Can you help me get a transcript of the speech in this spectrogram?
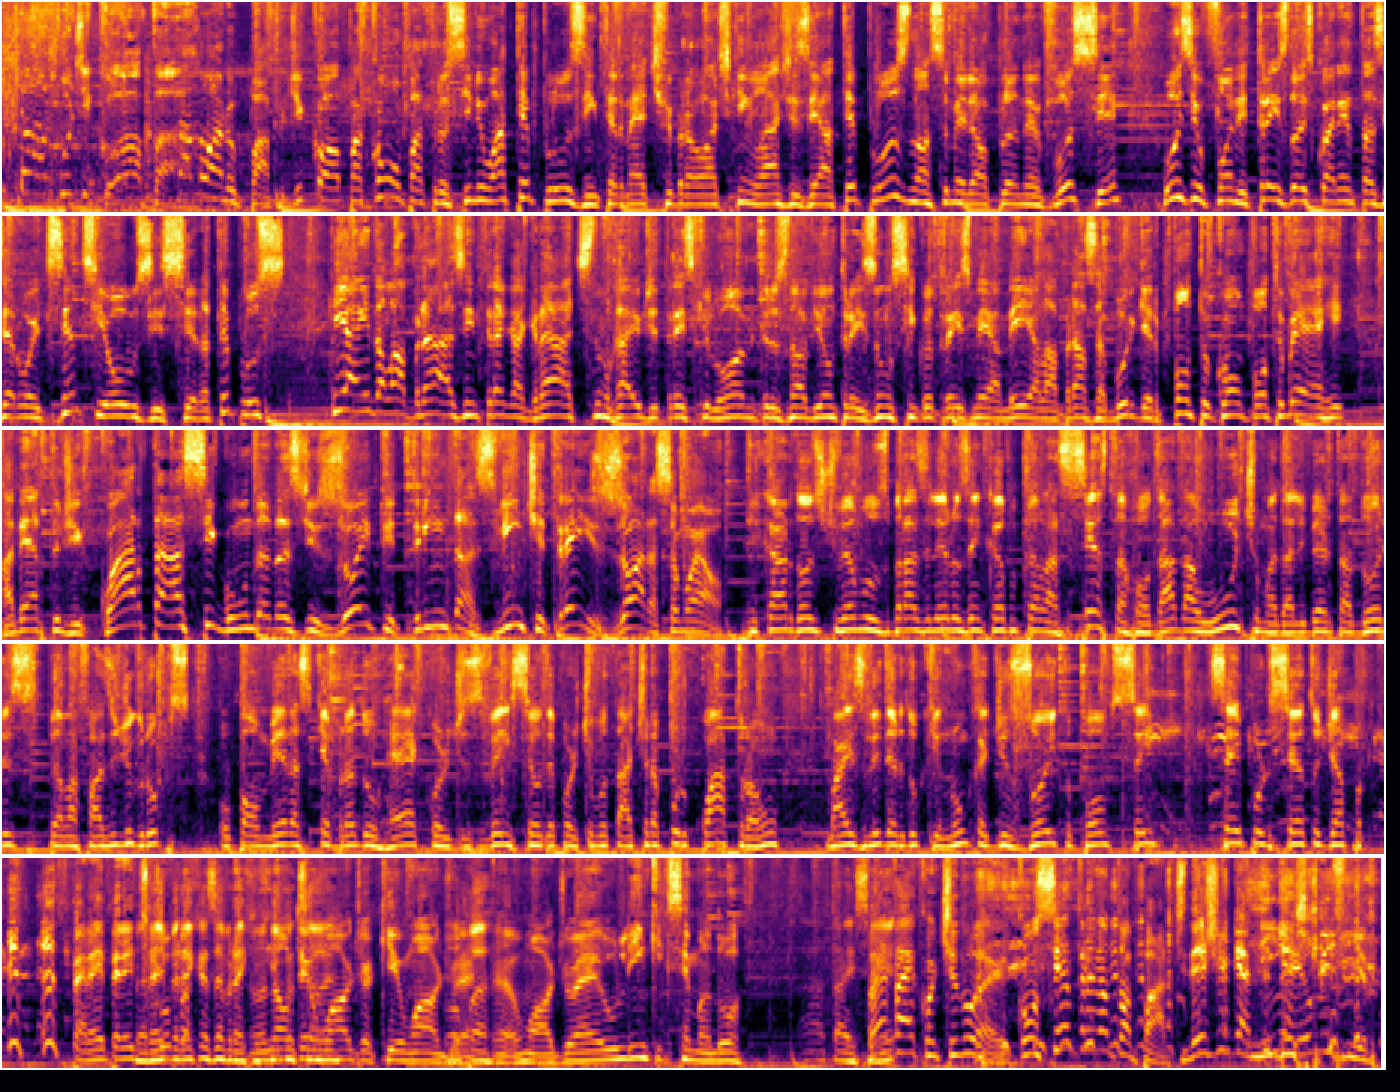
Papo de Copa. Tá no ar o Papo de Copa com o patrocínio AT Plus, internet fibra ótica em Lages é AT Plus, nosso melhor plano é você. Use o fone 3240 0800 e ouse ser AT Plus. E ainda Labrasa, entrega grátis no raio de 3 quilômetros, 91315366, labrasaburger.com.br. Aberto de quarta a segunda, das 18h30 às 23 horas, Samuel. Ricardo, hoje tivemos os brasileiros em campo pela sexta rodada, a última da Libertadores pela fase de grupos. O Palmeiras quebrando recordes, venceu o Deportivo Tátira por 4 a 1 mais líder do que nunca, 18 pontos, 100%, 100% de apro... Peraí, peraí, Peraí, desculpa. peraí, não, não tem um áudio aqui, um áudio. Opa. É, é um áudio, é o link que você mandou. Ah, tá, isso Vai, aí. vai, continua. Concentra na tua parte. Deixa que a minha eu me viro.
